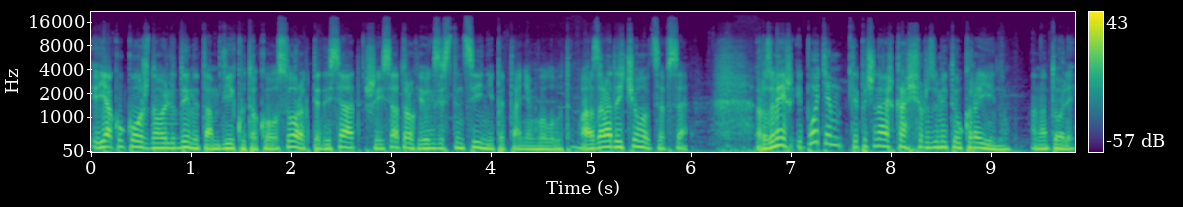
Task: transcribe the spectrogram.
як у кожного людини там віку такого 40, 50, 60 років, екзистенційні питання в голову. А заради чого це все? Розумієш? І потім ти починаєш краще розуміти Україну, Анатолій,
